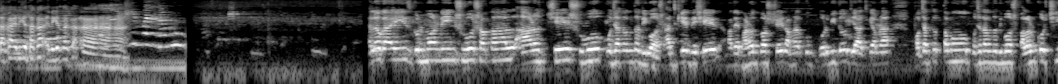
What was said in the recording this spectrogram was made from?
তাকা এদিকে তাকা এদিকে তাকা হ্যাঁ হ্যাঁ হ্যাঁ। হ্যালো গাইজ গুড মর্নিং শুভ সকাল আর হচ্ছে শুভ প্রজাতন্ত্র দিবস। আজকে দেশের, আমাদের ভারতবর্ষের, আমরা খুব গর্বিত যে আজকে আমরা পঁচাত্তরতম প্রজাতন্ত্র দিবস পালন করছি।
